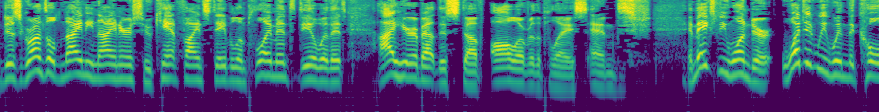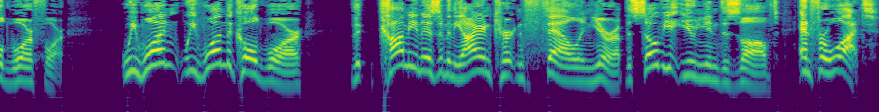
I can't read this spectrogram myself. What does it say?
Disgruntled 99ers who can't find stable employment deal with it. I hear about this stuff all over the place, and it makes me wonder what did we win the Cold War for? We won, we won the Cold War. The communism and the Iron Curtain fell in Europe. The Soviet Union dissolved. And for what?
